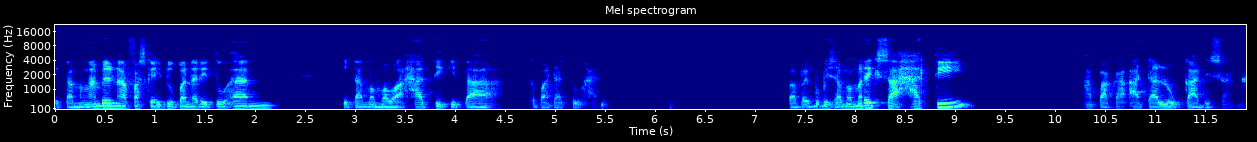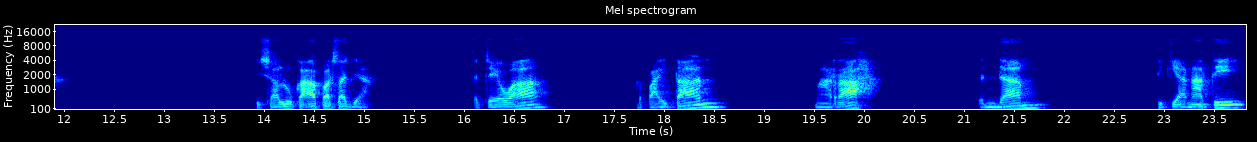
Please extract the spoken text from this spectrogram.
kita mengambil nafas kehidupan dari Tuhan, kita membawa hati kita kepada Tuhan. Bapak Ibu bisa memeriksa hati apakah ada luka di sana. Bisa luka apa saja. Kecewa, kepahitan, marah, dendam, dikhianati,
